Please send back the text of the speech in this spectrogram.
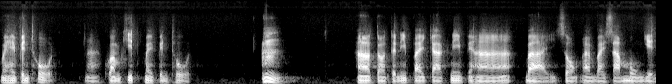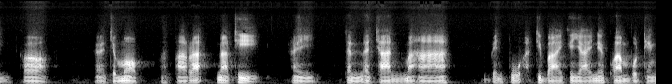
ไม่ให้เป็นโทษนะความคิดไม่เป็นโทษเอาต่อแต่นี้ไปจากนี้ไปหาบ่ายสองบ่ายสามโมงเย็นก็จะมอบภาระหน้าที่ให้ ท่านอาจารย์มหา เป็นผู้อธิบายขยายเนื้อความบทแห่ง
